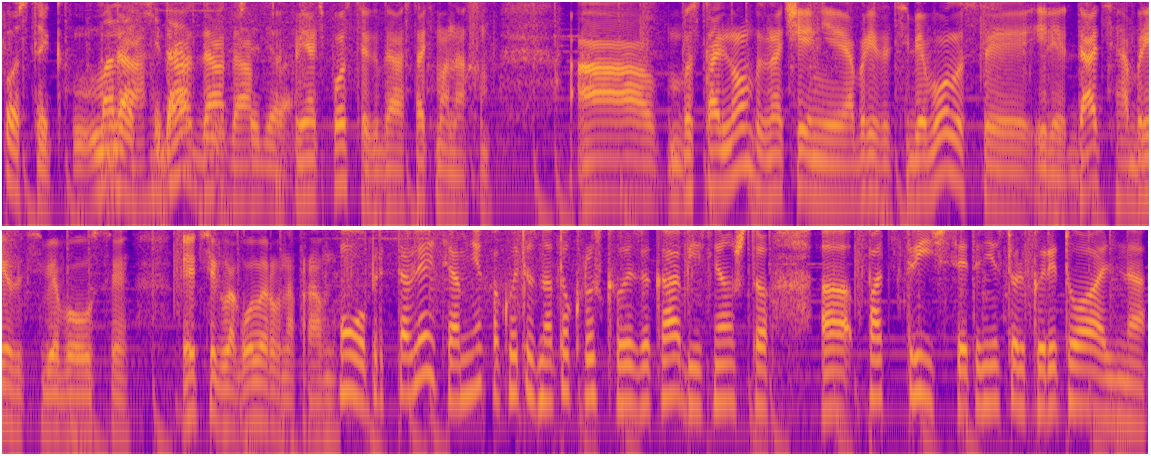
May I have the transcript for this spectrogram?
Постриг. Монахи, да? Да, да, да. дела. Принять постриг, да, стать монахом. А в остальном, в значении обрезать себе волосы или дать обрезать себе волосы, эти глаголы равноправны. О, представляете, а мне какой-то знаток русского языка объяснял, что э, подстричься это не столько ритуально,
